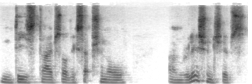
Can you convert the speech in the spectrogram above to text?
these types of exceptional um, relationships.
